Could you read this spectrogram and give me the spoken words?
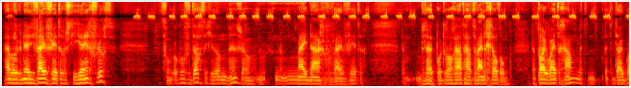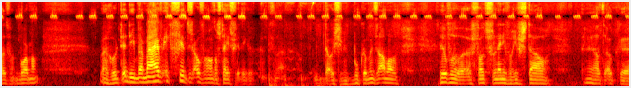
Hij was in 1945 was hij hierheen gevlucht. Dat vond ik ook wel verdacht dat je dan hè, zo meidagen van 45 naar Zuid-Portugal gaat. Hij had te weinig geld om naar Paraguay te gaan met, met de duikboot van Boorman. Maar goed, die, maar ik vind dus overal nog steeds vind ik, een doosje met boeken. Met allemaal heel veel eh, foto's van Leni van Riefenstaal. Hij had ook eh,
